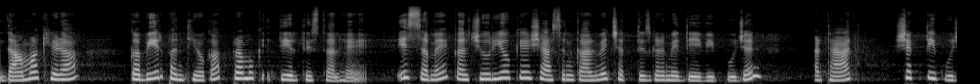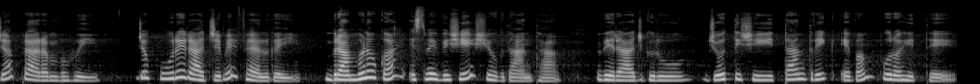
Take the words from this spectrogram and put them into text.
दामाखेड़ा कबीर पंथियों का प्रमुख तीर्थ स्थल है। इस समय कलचूरियों के शासनकाल में छत्तीसगढ़ में देवी पूजन, अर्थात शक्ति पूजा प्रारंभ हुई, जो पूरे राज्य में फैल गई। ब्राह्मणों का इसमें विशेष योगदान था। वे राजगुरु, ज्योतिषी, तांत्रिक एवं पुरोहित थे।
